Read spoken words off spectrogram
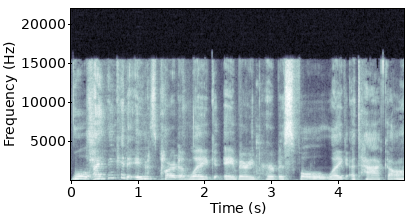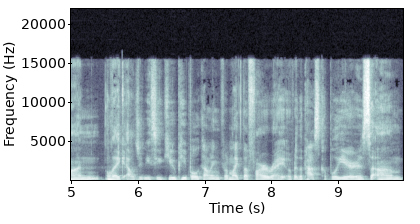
Well, I think it is part of like a very purposeful like attack on like LGBTQ people coming from like the far right over the past couple of years. Um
